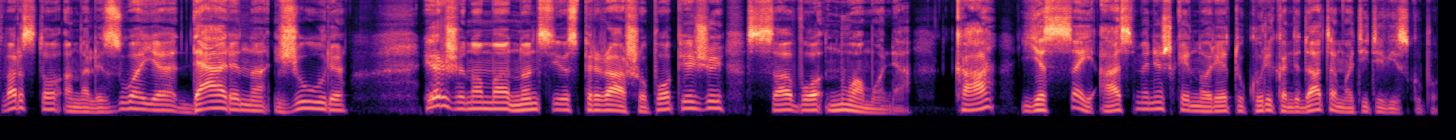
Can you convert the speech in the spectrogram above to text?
svarsto, analizuoja, derina, žiūri. Ir žinoma, nuncijus prirašo popiežiui savo nuomonę, ką jisai asmeniškai norėtų kurį kandidatą matyti vyskupu.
